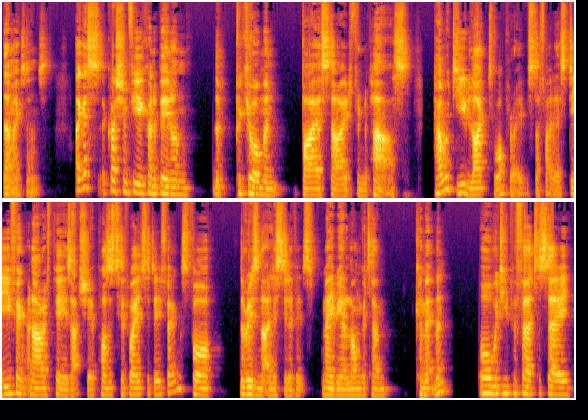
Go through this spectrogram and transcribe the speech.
That makes sense. I guess a question for you, kind of being on the procurement buyer side from the past, how would you like to operate with stuff like this? Do you think an RFP is actually a positive way to do things for the reason that I listed if it's maybe a longer term commitment? Or would you prefer to say,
